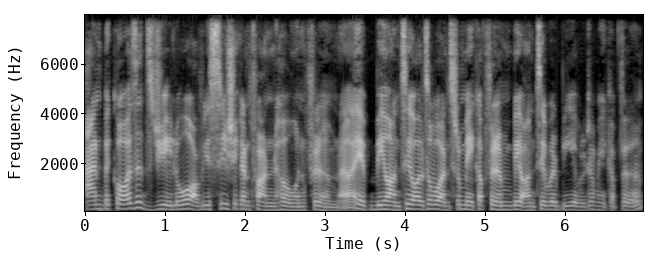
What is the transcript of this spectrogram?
And because it's JLo, obviously she can fund her own film. na? If Beyonce also wants to make a film, Beyonce will be able to make a film.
